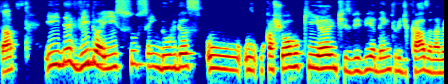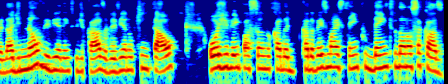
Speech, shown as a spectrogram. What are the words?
tá? E devido a isso, sem dúvidas, o, o, o, cachorro que antes vivia dentro de casa, na verdade não vivia dentro de casa, vivia no quintal, hoje vem passando cada, cada vez mais tempo dentro da nossa casa.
